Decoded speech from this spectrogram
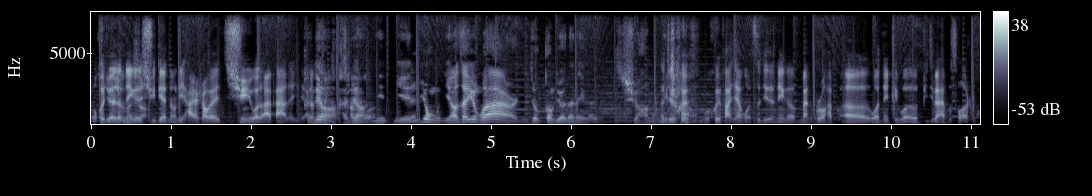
我会觉得那个蓄电能力还是稍微逊于我的 iPad 一点肯。定啊，肯定你你用你要再用过 Air，你就更觉得那个续航能那就会力差。我会发现我自己的那个 Mac Pro 还呃，我那苹果笔记本还不错，是吧？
